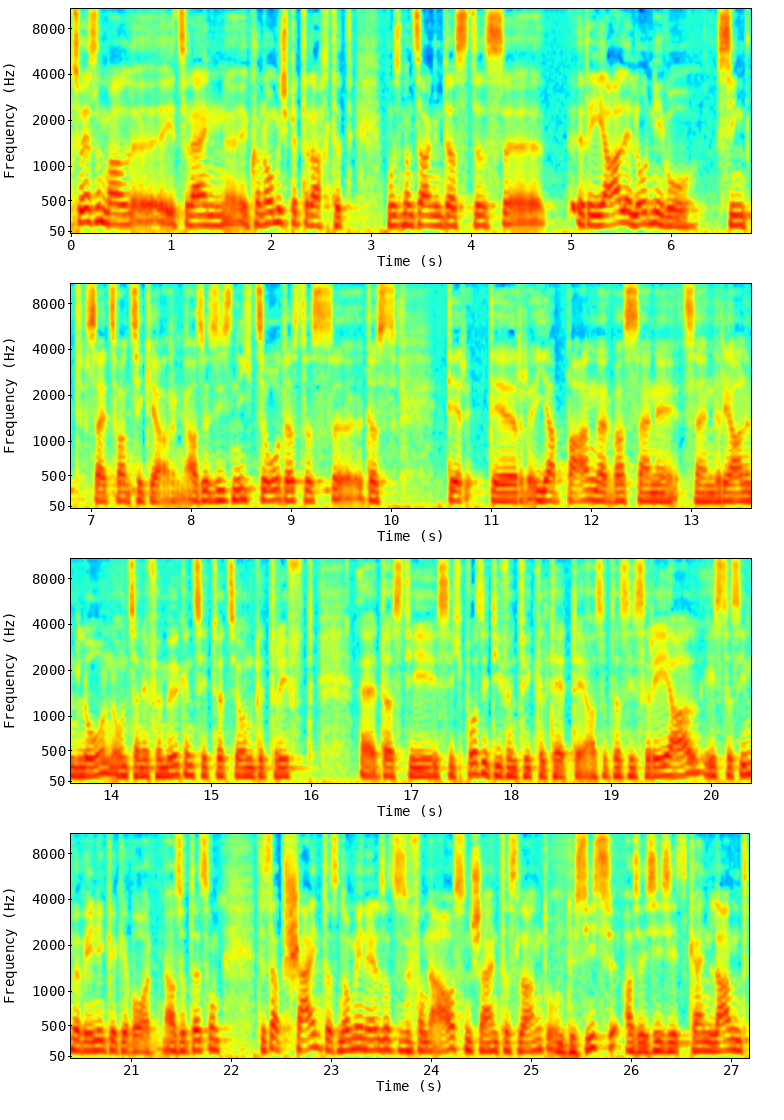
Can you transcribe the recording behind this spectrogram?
zuerst einmal äh, jetzt rein ökonomisch betrachtet muss man sagen, dass das äh, reale Lohnniveau sinkt seit 20 Jahren. Also es ist nicht so, dass das äh, dass der, der Japaner, was seine, seinen realen Lohn und seine Vermögenssituation betrifft, äh, dass die sich positiv entwickelt hätte. Also das ist real, ist das immer weniger geworden. Also das, und deshalb scheint das nominell sozusagen von außen scheint das Land und es ist also es ist jetzt kein Land,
